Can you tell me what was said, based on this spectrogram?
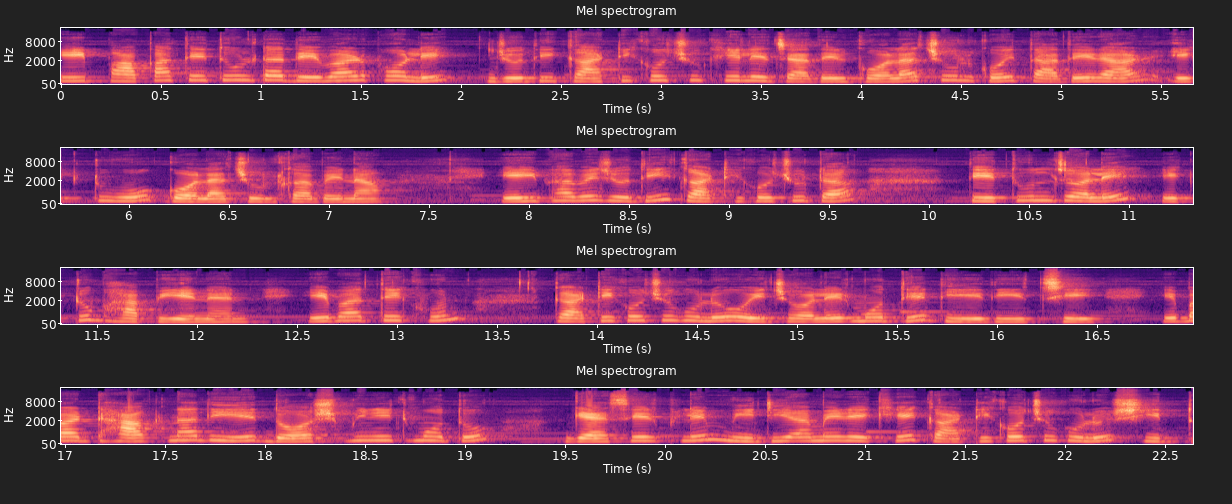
এই পাকা তেঁতুলটা দেওয়ার ফলে যদি গাটি কচু খেলে যাদের গলা চুলকোয় তাদের আর একটুও গলা চুলকাবে না। এইভাবে যদি গাঠি কচুটা তেঁতুল জলে একটু ভাপিয়ে নেন। এবার দেখুন গাটি কচুগুলো ওই জলের মধ্যে দিয়ে দিয়েছি। এবার ঢাকনা দিয়ে দশ মিনিট মতো গ্যাসের ফ্লেম মিডিয়ামে রেখে গাটি কচুগুলো সিদ্ধ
